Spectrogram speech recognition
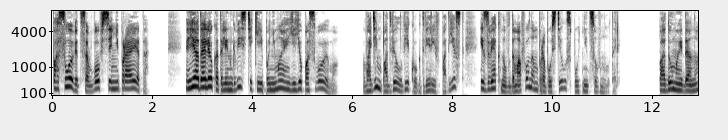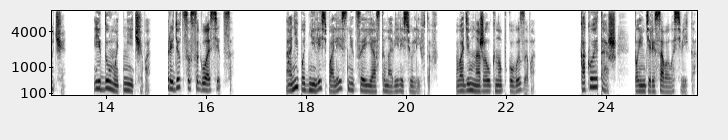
Пословица вовсе не про это. Я далек от лингвистики и понимаю ее по-своему. Вадим подвел Вику к двери в подъезд и, звякнув домофоном, пропустил спутницу внутрь. «Подумай до ночи. И думать нечего. Придется согласиться». Они поднялись по лестнице и остановились у лифтов. Вадим нажал кнопку вызова. «Какой этаж?» — поинтересовалась Вика.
